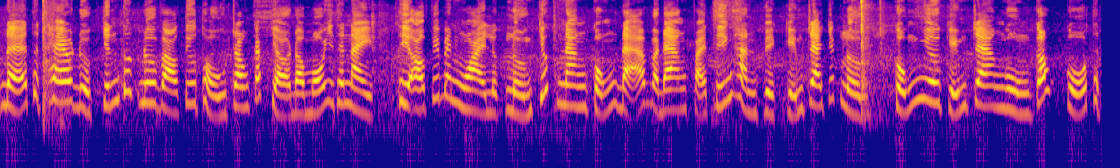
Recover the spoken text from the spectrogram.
Để thịt heo được chính thức đưa vào tiêu thụ trong các chợ đầu mối như thế này, thì ở phía bên ngoài lực lượng chức năng cũng đã và đang phải tiến hành việc kiểm tra chất lượng, cũng như kiểm tra nguồn gốc của thịt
